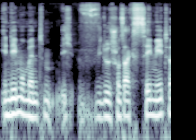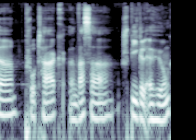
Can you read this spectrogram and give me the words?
in dem Moment, ich, wie du schon sagst, 10 Meter pro Tag an Wasserspiegelerhöhung.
